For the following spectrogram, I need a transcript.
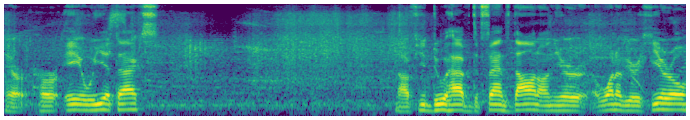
her her AOE attacks. Now, if you do have defense down on your one of your hero,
